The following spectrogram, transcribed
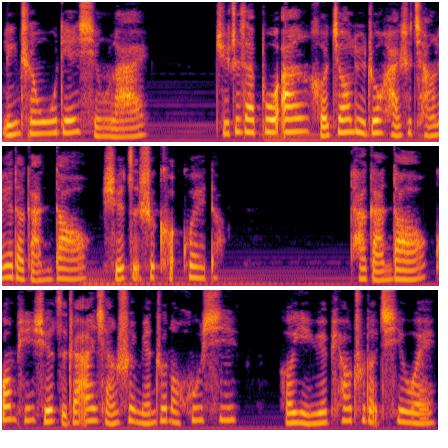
凌晨五点醒来。菊治在不安和焦虑中，还是强烈的感到雪子是可贵的。他感到，光凭雪子这安详睡眠中的呼吸和隐约飘出的气味，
